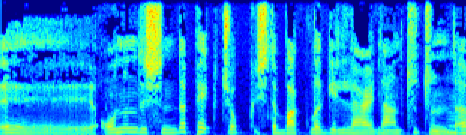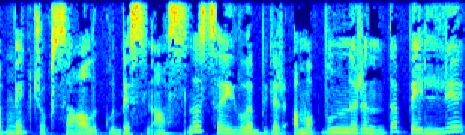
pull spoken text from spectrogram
Ee, onun dışında pek çok işte baklagillerden tutun da hı hı. pek çok sağlıklı besin aslında sayılabilir. Ama bunların da belli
